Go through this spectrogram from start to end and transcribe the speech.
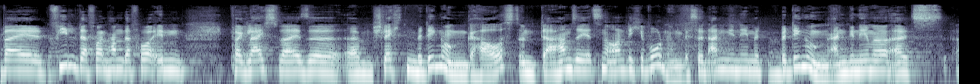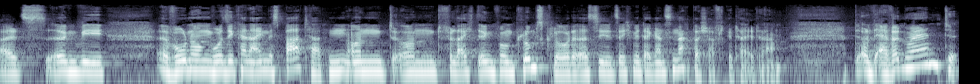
weil viele davon haben davor in vergleichsweise ähm, schlechten Bedingungen gehaust und da haben sie jetzt eine ordentliche Wohnung. Das sind angenehme Bedingungen, angenehmer als als irgendwie äh, Wohnungen, wo sie kein eigenes Bad hatten und und vielleicht irgendwo ein Plumpsklo, das sie sich mit der ganzen Nachbarschaft geteilt haben. Und Evergrande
